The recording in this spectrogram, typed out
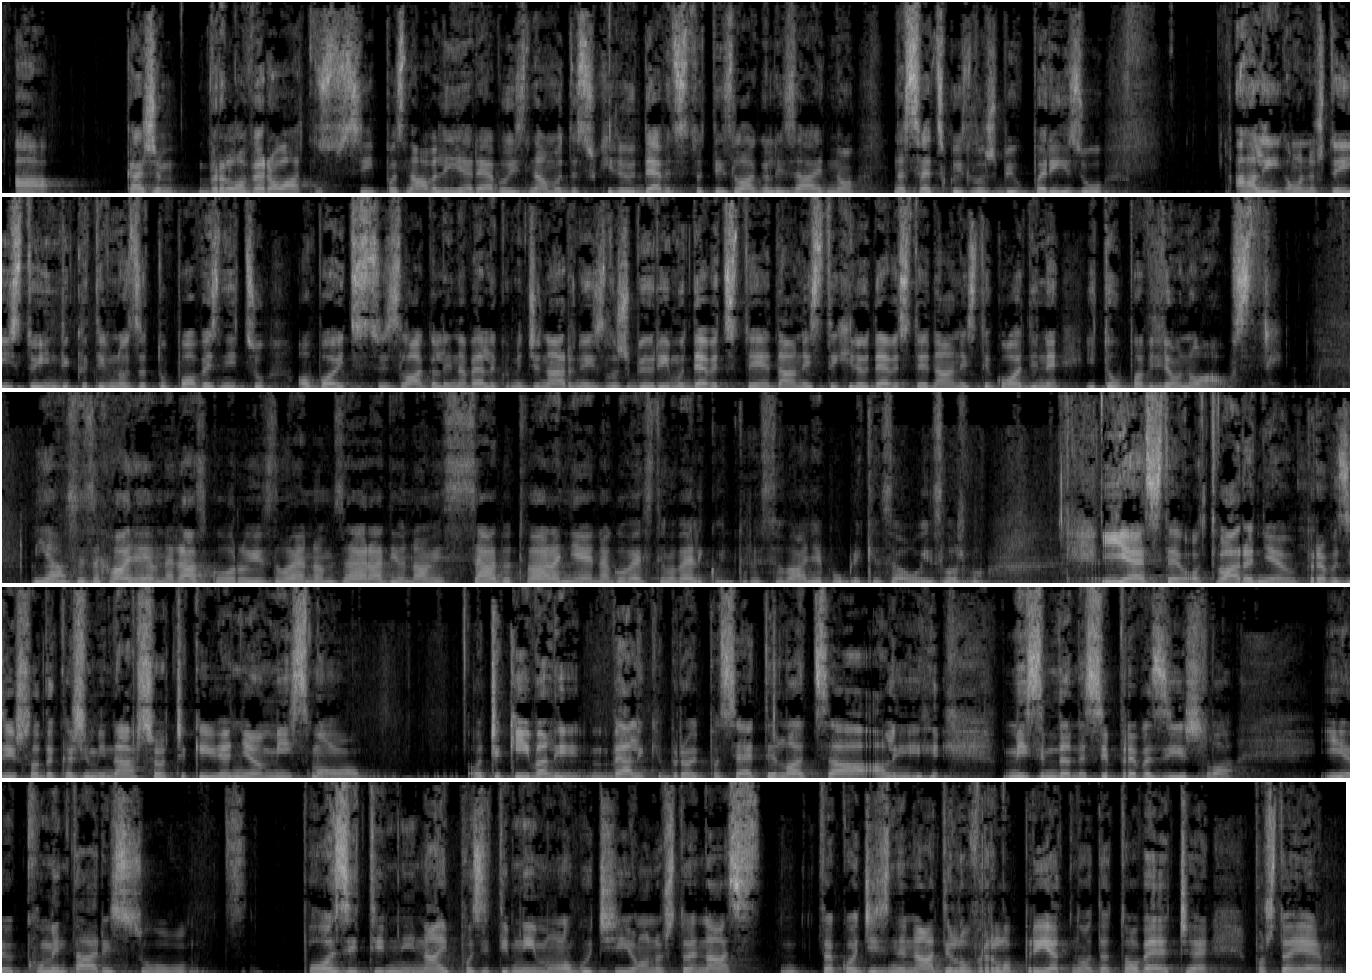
a Kažem, vrlo verovatno su se i poznavali, jer evo i znamo da su 1900 izlagali zajedno na svetskoj izložbi u Parizu, ali ono što je isto indikativno za tu poveznicu, obojice su izlagali na velikoj međunarodnoj izložbi u Rimu 911. 1911. godine i to u paviljonu Austriji. Ja vam se zahvaljujem na razgovoru izdvojenom za Radio Novi Sad. Otvaranje je nagovestilo veliko interesovanje publike za ovu izložbu. Jeste, otvaranje je prevazišlo, da kažem, i naše očekivanja. Mi smo očekivali veliki broj posetilaca, ali mislim da nas je prevazišlo i komentari su pozitivni, najpozitivniji mogući. Ono što je nas takođe iznenadilo vrlo prijatno da to veče, pošto je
